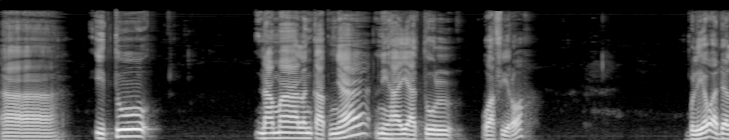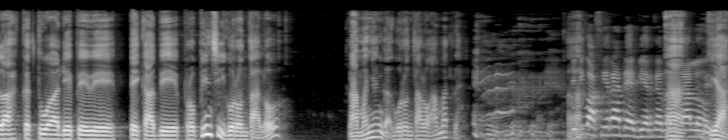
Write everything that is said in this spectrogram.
Ah, itu nama lengkapnya Nihayatul Wafiroh. Beliau adalah Ketua DPW PKB Provinsi Gorontalo. Namanya nggak Gorontalo amat lah. Jadi Wafirah deh biar Ah, kalau. iya,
